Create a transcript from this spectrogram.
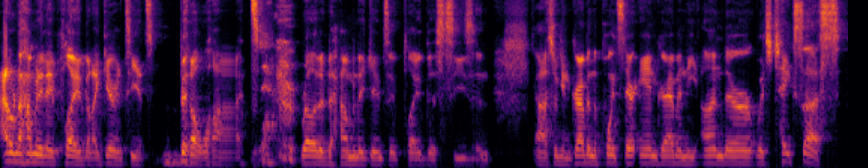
I don't know how many they played, but I guarantee it's been a lot yeah. relative to how many games they've played this season. Uh, so again, grabbing the points there and grabbing the under, which takes us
